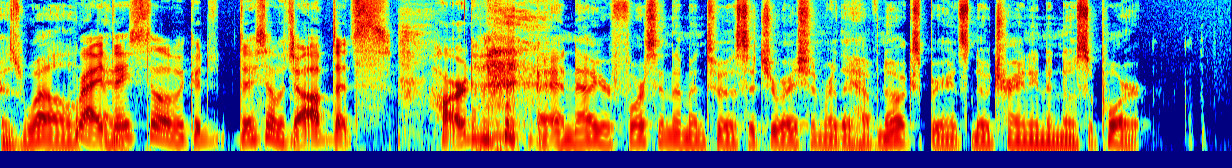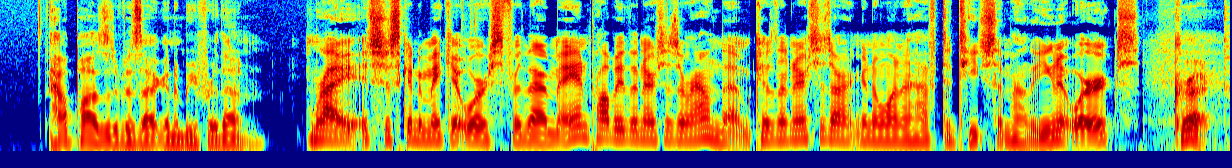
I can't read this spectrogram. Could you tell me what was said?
as well. Right. They still have a good they still have a job that's hard. and now you're forcing them into a situation where they have no experience, no training and no support. How positive is that going to be for them? Right. It's just going to make it worse for them and probably the nurses around them because the nurses aren't going to want to have to teach them how the unit works. Correct.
